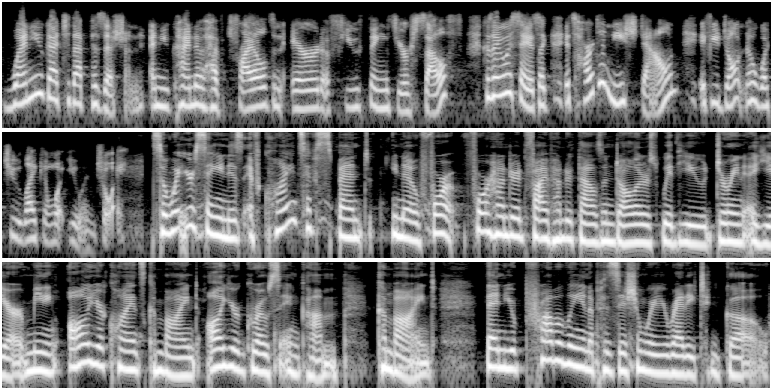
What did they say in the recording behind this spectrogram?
When you get to that position and you kind of have trialed and errored a few things yourself, because I always say it's like it's hard to niche down if you don't know what you like and what you enjoy. So what you're saying is if clients have spent, you know, four four hundred, five hundred thousand dollars with you during a year, meaning all your clients combined, all your gross income combined, then you're probably in a position where you're ready to go.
